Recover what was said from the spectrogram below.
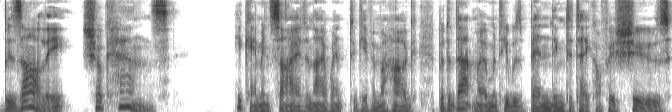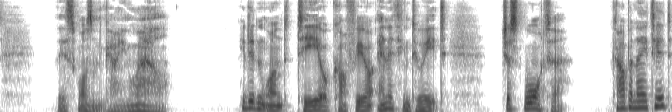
bizarrely, shook hands. He came inside and I went to give him a hug, but at that moment he was bending to take off his shoes. This wasn't going well. He didn't want tea or coffee or anything to eat. Just water. Carbonated?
